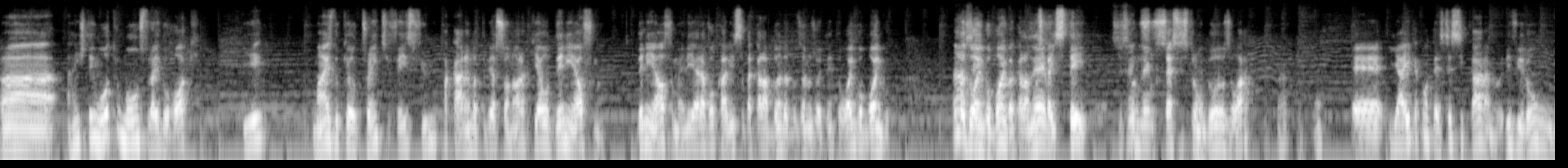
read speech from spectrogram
a, a gente tem um outro monstro aí do rock e mais do que o Trent fez filme pra caramba, trilha sonora, que é o Danny Elfman Danny Elfman, ele era vocalista daquela banda dos anos 80, o Oingo Boingo. Lembra ah, do Oingo Boingo, aquela Lembra. música Stay? Que foi um sucesso estrondoso lá. Uhum. Né? É, e aí o que acontece? Esse cara, meu, ele virou um,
